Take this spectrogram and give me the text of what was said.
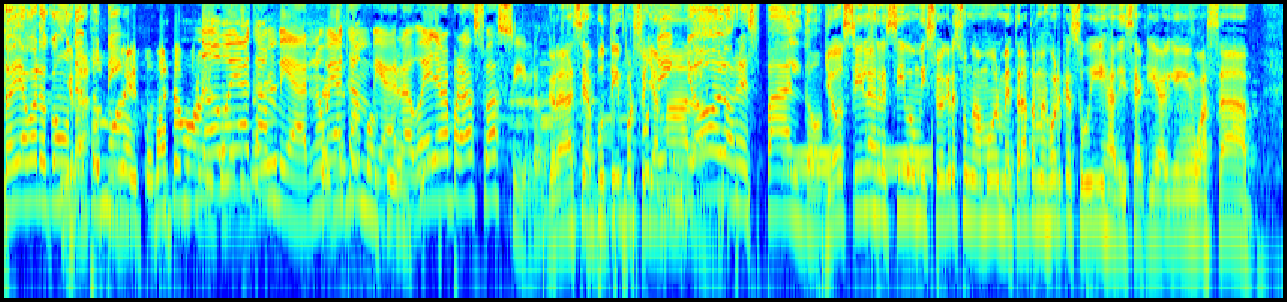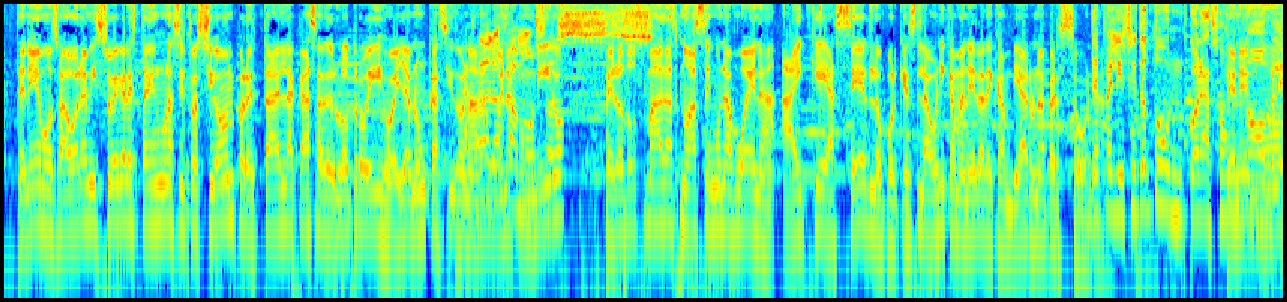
Estoy de acuerdo con usted, No estoy Putin. molesto, no estoy molesto. No voy a cambiar, no voy a cambiar, la voy a llevar para su asilo. Gracias, Putin, por su Putin, llamada. yo lo respaldo. Yo sí la recibo, mi suegra es un amor, me trata mejor que su hija, dice aquí alguien en WhatsApp. Tenemos, ahora mi suegra está en una situación, pero está en la casa del otro hijo. Ella nunca ha sido Casa nada buena famosos. conmigo, pero dos malas no hacen una buena. Hay que hacerlo porque es la única manera de cambiar una persona. Te felicito tu corazón Tenemos noble.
